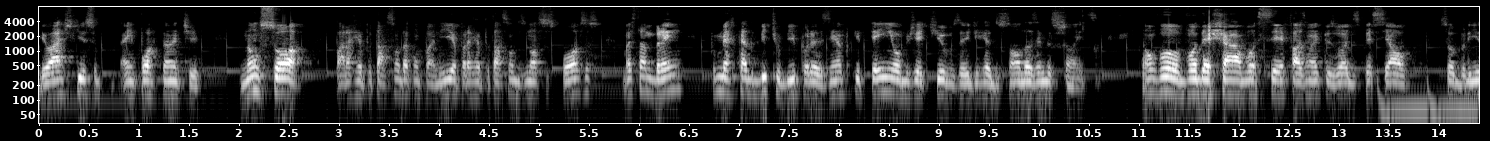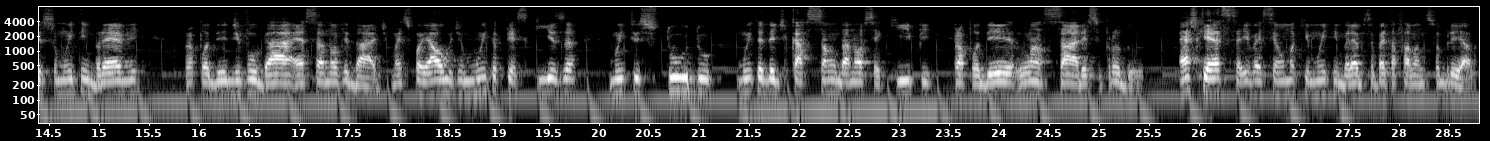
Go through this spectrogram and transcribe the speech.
Eu acho que isso é importante não só para a reputação da companhia, para a reputação dos nossos postos, mas também para o mercado B2B, por exemplo, que tem objetivos aí de redução das emissões. Então vou, vou deixar você fazer um episódio especial sobre isso muito em breve para poder divulgar essa novidade. Mas foi algo de muita pesquisa, muito estudo, muita dedicação da nossa equipe para poder lançar esse produto. Acho que essa aí vai ser uma que muito em breve você vai estar falando sobre ela.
